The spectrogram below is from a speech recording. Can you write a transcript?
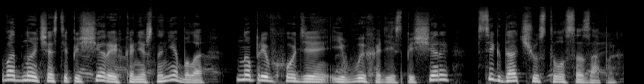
В одной части пещеры их, конечно, не было, но при входе и выходе из пещеры всегда чувствовался запах.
